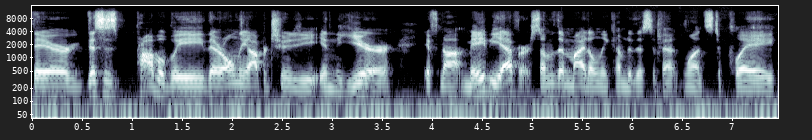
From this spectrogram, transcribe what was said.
They're this is probably their only opportunity in the year, if not maybe ever. Some of them might only come to this event once to play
